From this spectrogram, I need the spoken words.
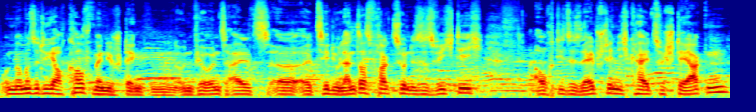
Und man muss natürlich auch kaufmännisch denken. Und für uns als äh, CDU-Landtagsfraktion ist es wichtig, auch diese Selbstständigkeit zu stärken.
